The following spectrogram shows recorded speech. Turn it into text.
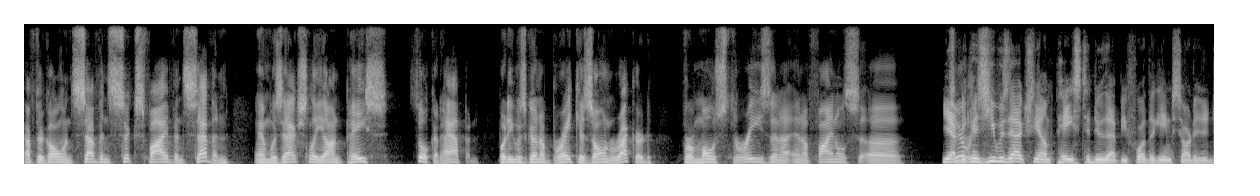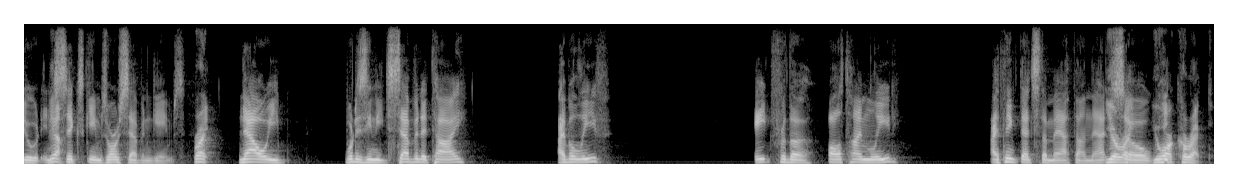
after going seven, six, five, and seven, and was actually on pace. Still could happen but he was going to break his own record for most threes in a, in a finals. Uh, yeah, series. because he was actually on pace to do that before the game started to do it in yeah. six games or seven games. Right. Now he, what does he need? Seven to tie, I believe. Eight for the all-time lead. I think that's the math on that. You're so right. You he, are correct.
